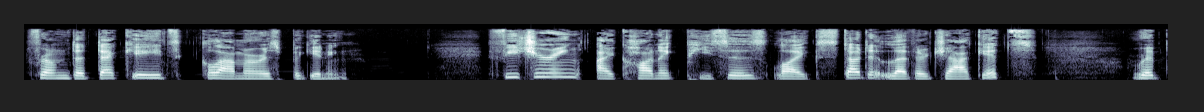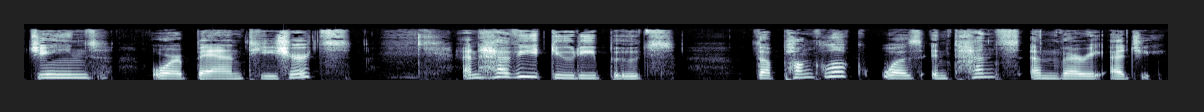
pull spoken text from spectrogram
from the decade's glamorous beginning featuring iconic pieces like studded leather jackets, ripped jeans or band t-shirts, and heavy duty boots. The punk look was intense and very edgy.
